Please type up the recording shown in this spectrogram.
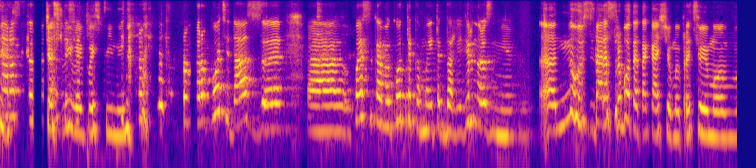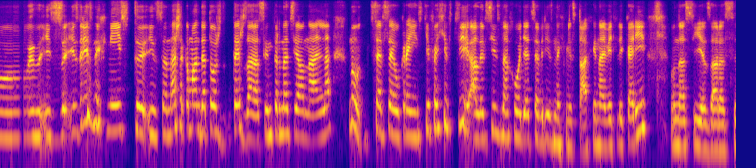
зараз щасливий постійний роботі да, з е, песиками, котиками і так далі. Вірно розумію? Е, ну зараз робота така, що ми працюємо із із різних міст. Із наша команда теж теж зараз інтернаціональна. Ну це все українські фахівці, але всі знаходяться в різних містах. І навіть лікарі у нас є зараз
